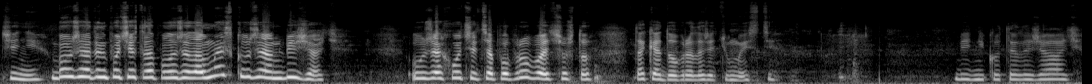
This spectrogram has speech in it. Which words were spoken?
Чи ні. Бо вже один почистила, положила в миску, вже он біжать. Уже хочеться попробувати, що ж то таке добре лежить у мисці. Бідні коти лежать,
